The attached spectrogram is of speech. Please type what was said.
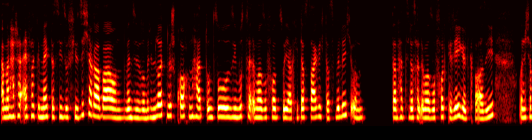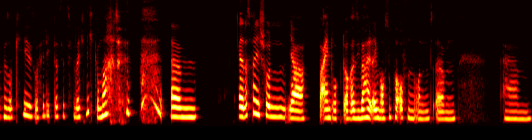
aber man hat halt einfach gemerkt, dass sie so viel sicherer war und wenn sie so mit den Leuten gesprochen hat und so, sie wusste halt immer sofort so, ja, okay, das sage ich, das will ich und dann hat sie das halt immer sofort geregelt quasi. Und ich dachte mir so, okay, so hätte ich das jetzt vielleicht nicht gemacht. ähm, also das fand ich schon, ja, beeindruckend auch. Also sie war halt eben auch super offen und ähm, ähm,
